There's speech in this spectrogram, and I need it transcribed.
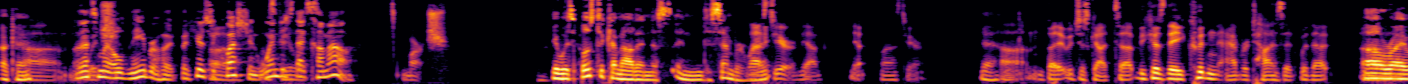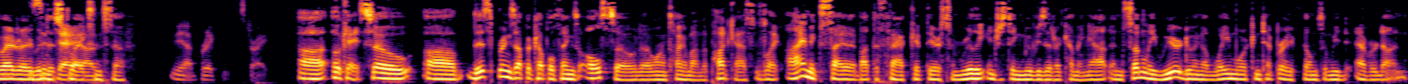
Okay. Um, well, that's my old neighborhood. But here's the uh, question: Los When does that come out? March it was supposed to come out in this, in December, right? last year. Yeah, yeah, last year. Yeah. Um, but it just got uh, because they couldn't advertise it without. oh, uh, right, right, right. With the Zendaya, strikes and stuff. Yeah, breaking the strike. Uh, okay, so uh, this brings up a couple things also that I want to talk about in the podcast. Is like I'm excited about the fact that there's some really interesting movies that are coming out, and suddenly we are doing a way more contemporary films than we'd ever done.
